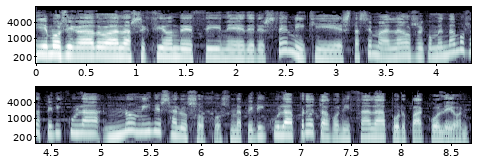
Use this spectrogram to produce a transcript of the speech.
Y hemos llegado a la sección de cine del Scenic y esta semana os recomendamos la película No mires a los ojos, una película protagonizada por Paco León.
